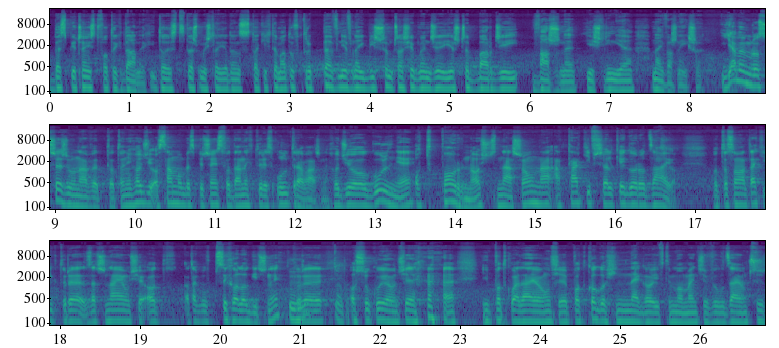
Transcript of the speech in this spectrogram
bezpieczeństwo tych danych. I to jest też, myślę, jeden z takich tematów, który pewnie w najbliższym czasie będzie jeszcze bardziej ważny, jeśli nie najważniejszy. Ja bym rozszerzył nawet to. To nie chodzi o samo bezpieczeństwo danych, które jest ultra ważne. Chodzi o ogólnie odporność naszą na ataki wszelkiego rodzaju. Bo to są ataki, które zaczynają się od ataków psychologicznych, które oszukują cię i podkładają się pod kogoś innego i w tym momencie wyłudzają czy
